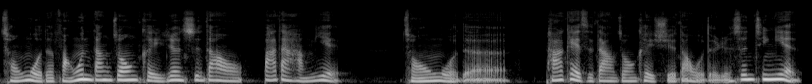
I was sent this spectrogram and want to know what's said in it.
从我的访问当中可以认识到八大行业，从我的 podcast 当中可以学到我的人生经验。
